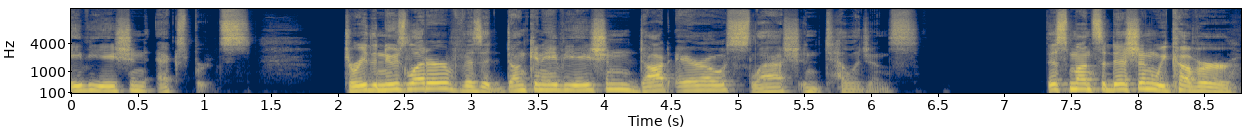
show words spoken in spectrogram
aviation experts. To read the newsletter, visit slash intelligence. This month's edition, we cover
